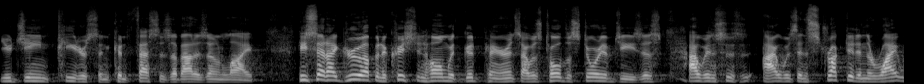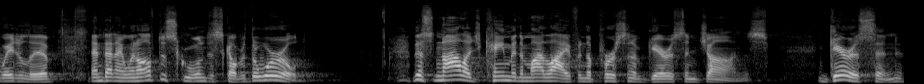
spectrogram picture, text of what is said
Eugene Peterson confesses about his own life. He said, I grew up in a Christian home with good parents. I was told the story of Jesus. I was, I was instructed in the right way to live. And then I went off to school and discovered the world. This knowledge came into my life in the person of Garrison Johns. Garrison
